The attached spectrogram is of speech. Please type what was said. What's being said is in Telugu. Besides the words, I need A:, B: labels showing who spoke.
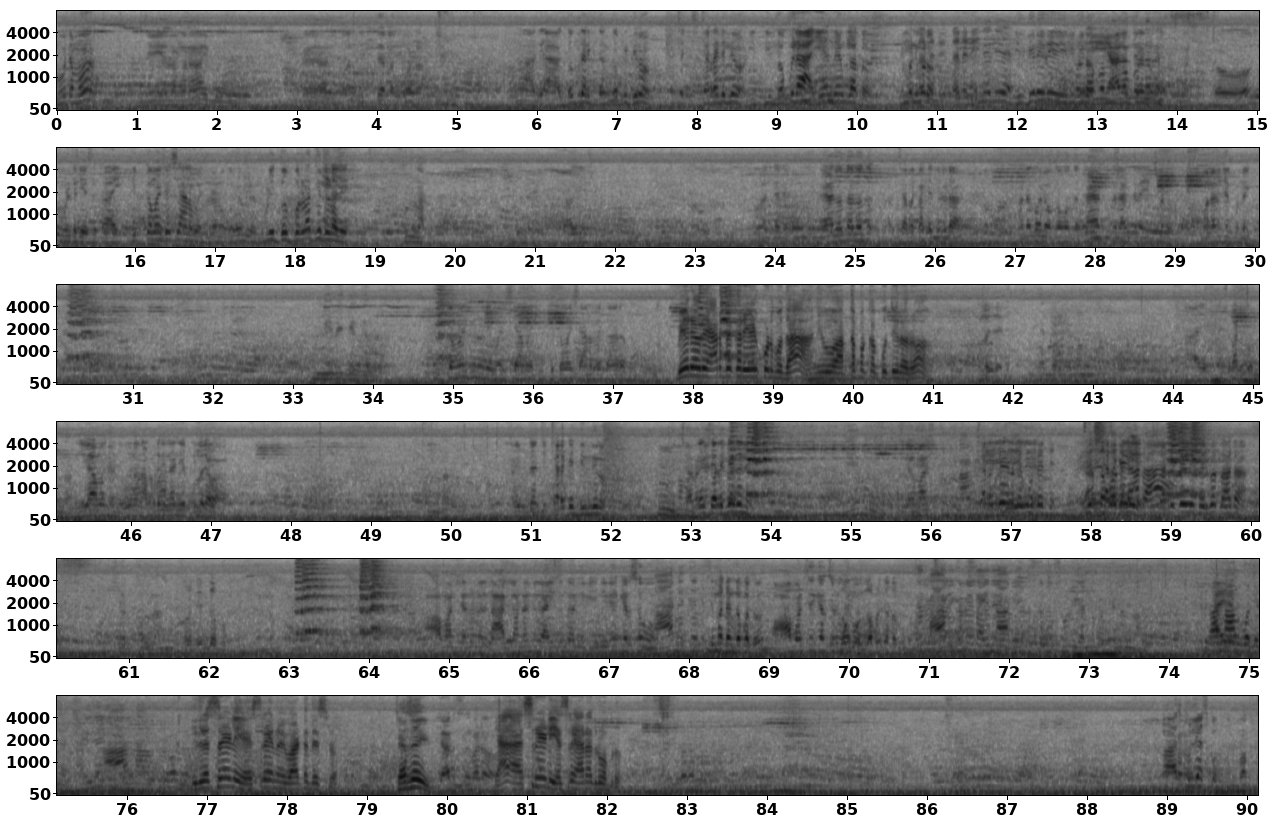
A: భూటము కూటము అది డబ్బు దానికి దాని డబ్బు తిను చర్రంటే తిను ఇది దీని దొబ్బుడా ఏం ఏం క్లాతావు నిమ్మ నిమ్మడు ఇది తిను ఇది ఇది తిను నువ్వు ఉల్టా చేసే తాయి తిక్క మంచి చాలా మంచి ఇప్పుడు ఈ దొబ్బు కూడా తింటాడు అది. ఫుల్ అంతేనే అదొద్దు అదొద్దు కంటే తినడా
B: అంటకోవాలి ఒక ఒక కాయ లాంటి ఇచ్చాడు మళ్ళీ చెప్పున్నాయి
C: ನೀವೇ ಜಗ್ಗವು
A: తిక్క మంచి ఉండే మనిషి ఆమె తిక్క మంచి చాలా మంచి ఆరా
D: ಬೇರೆಯವ್ರು ಯಾರು ಬೇಕಾದ್ರೆ ಹೇಳ್ಕೊಡ್ಬೋದಾ ನೀವು ಅಕ್ಕಪಕ್ಕ ಕೂತಿರೋರು
A: పట్టుకో ఇక మంచి నువ్వు నన్ను అప్పుడే తిన్నా చెప్తుంటావా చెరకే తిని తిను చెరకే తిని చెరకే సరిపోతుంది ఆట
B: ఆ మనిషి అన్నాడు నాలుగు గంటలు నువ్వు ఐదు గంటలు నువ్వు నీవే గెలుస్తావు
C: ನಾನೇ ಗೆಲ್ಸ್
A: నిమ్మ దాని తప్పదు
B: ఆ మనిషి గెలుస్తాడు
C: ಸಾರಿಗೆಲ್ಲ ಐದು ನಾಲ್ಕು ಗೆಲ್ಸ್ತಾನೆ ಸೂರ್ಯ ಅನ್ನು ಕೊಟ್ಟಿನ ನಾನು ನಾಲ್ಕು
D: ಇದ್ರ ಹೆಸ್ರು ಹೇಳಿ ಹೆಸ್ರೇನು ಈ ಆಟದ ಹೆಸರು ಯಾ ಹೆಸ್ರು ಹೇಳಿ ಹೆಸ್ರು ಯಾರಾದರೂ ಒಬ್ರು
